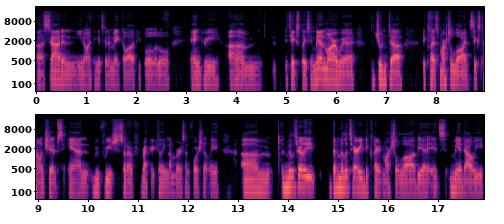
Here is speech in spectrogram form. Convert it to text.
uh, sad, and you know, I think it's going to make a lot of people a little angry. Um, it takes place in Myanmar, where the junta declares martial law in six townships, and we've reached sort of record-killing numbers, unfortunately. Um, militarily, the military declared martial law via its Myawaddy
